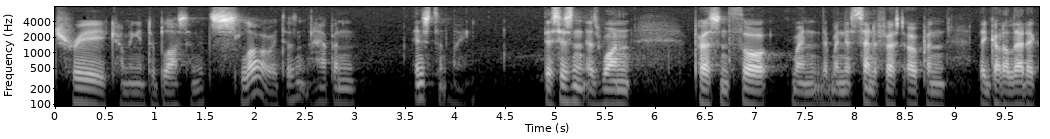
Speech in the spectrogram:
Tree coming into blossom. It's slow, it doesn't happen instantly. This isn't as one person thought when, when the center first opened, they got a letter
